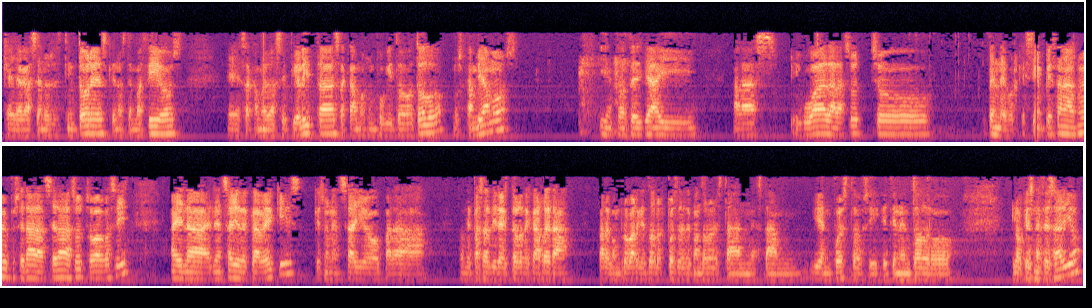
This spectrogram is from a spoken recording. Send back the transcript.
que haya gas en los extintores, que no estén vacíos, eh, sacamos las piolitas, sacamos un poquito todo, los cambiamos y entonces ya hay a las igual a las 8 depende porque si empiezan a las 9 pues será, será a las 8 o algo así hay la- el ensayo de clave X que es un ensayo para donde pasa el director de carrera para comprobar que todos los puestos de control están están bien puestos y que tienen todo lo, lo que es necesario.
